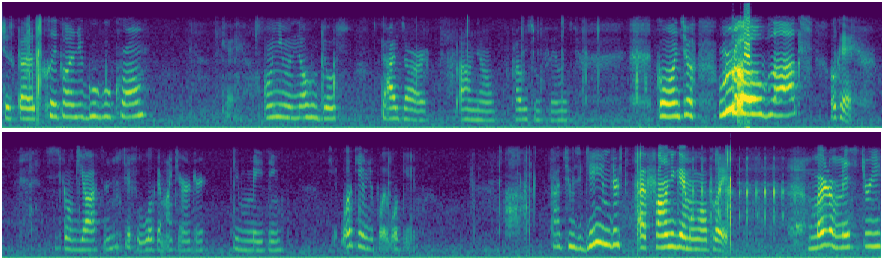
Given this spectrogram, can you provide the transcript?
just gotta click on your Google Chrome. Okay, I don't even know who those guys are. I don't know, probably some families. Going to Roblox! Okay, this is gonna be awesome. Just look at my character. He's amazing. Okay, what game to play? What game? Gotta choose a game. There's I found a game I'm gonna play murder mystery.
